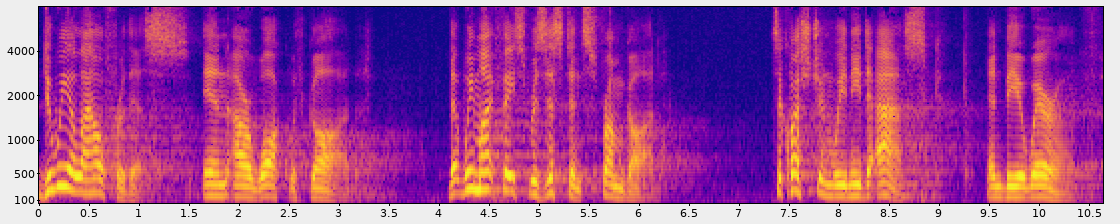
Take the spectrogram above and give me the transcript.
Do we allow for this in our walk with God? That we might face resistance from God? It's a question we need to ask and be aware of.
